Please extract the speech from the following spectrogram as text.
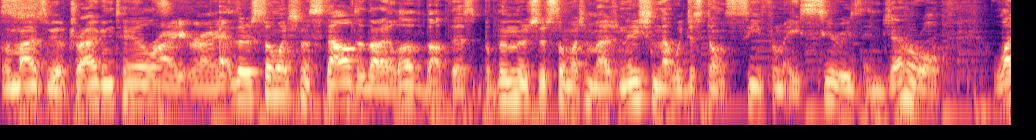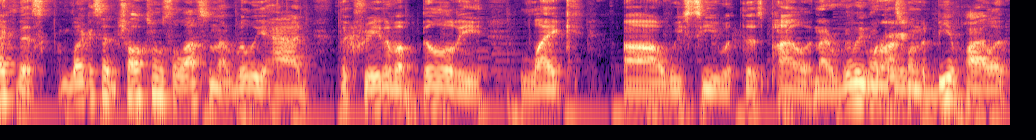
reminds me of Dragon Tales. Right, right. And There's so much nostalgia that I love about this, but then there's just so much imagination that we just don't see from a series in general like this. Like I said, Chalk Zone was the last one that really had the creative ability like uh, we see with this pilot, and I really want this one to be a pilot,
